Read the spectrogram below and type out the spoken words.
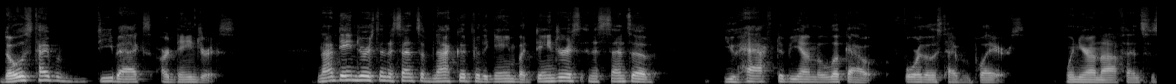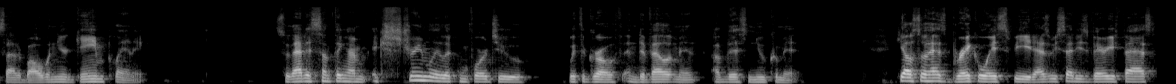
Those type of D backs are dangerous. Not dangerous in a sense of not good for the game, but dangerous in a sense of you have to be on the lookout for those type of players. when you're on the offensive side of the ball, when you're game planning. So that is something I'm extremely looking forward to with the growth and development of this new commit. He also has breakaway speed. As we said, he's very fast.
